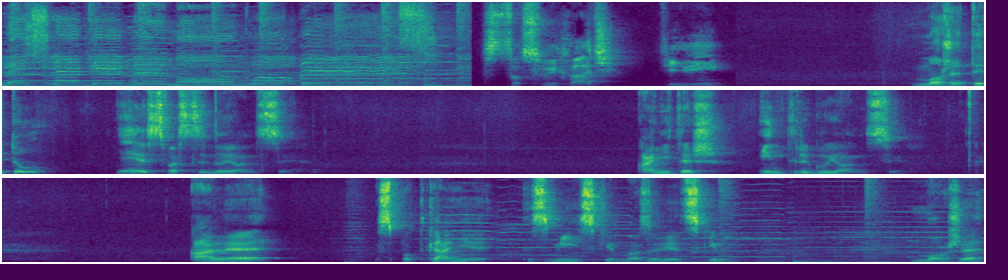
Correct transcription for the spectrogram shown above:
lecz lepiej by mogło być. Co słychać? TV. Może tytuł nie jest fascynujący, ani też intrygujący, ale spotkanie z Mińskiem Mazowieckim może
